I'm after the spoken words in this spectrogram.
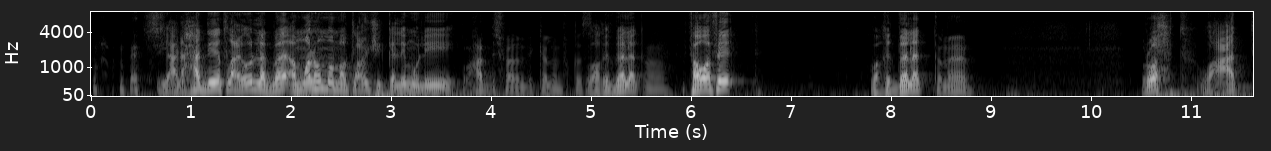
ماشي. يعني حد يطلع يقول لك بقى أمال هم ما طلعوش يتكلموا ليه؟ محدش فعلا بيتكلم في قصة. واخد بالك؟ آه. فوافقت واخد بالك؟ تمام. رحت وقعدت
